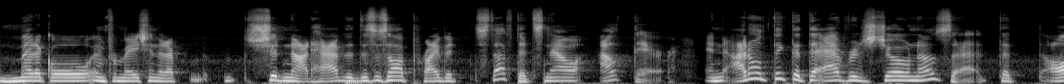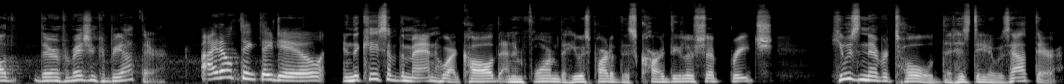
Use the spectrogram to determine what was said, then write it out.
medical information that I should not have. That this is all private stuff that's now out there. And I don't think that the average Joe knows that, that all their information could be out there. I don't think they do. In the case of the man who I called and informed that he was part of this car dealership breach, he was never told that his data was out there.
